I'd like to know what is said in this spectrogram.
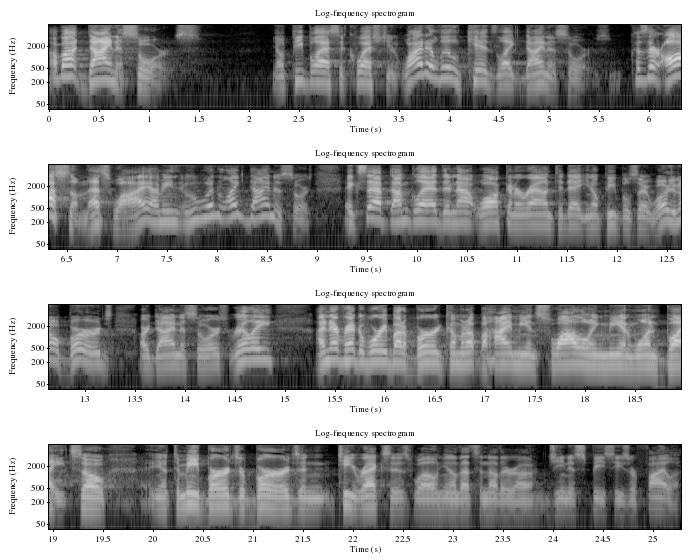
How about dinosaurs? You know, people ask the question, why do little kids like dinosaurs? Because they're awesome, that's why. I mean, who wouldn't like dinosaurs? Except I'm glad they're not walking around today. You know, people say, well, you know, birds are dinosaurs. Really? I never had to worry about a bird coming up behind me and swallowing me in one bite. So, you know, to me, birds are birds, and T Rexes, well, you know, that's another uh, genus, species, or phyla.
